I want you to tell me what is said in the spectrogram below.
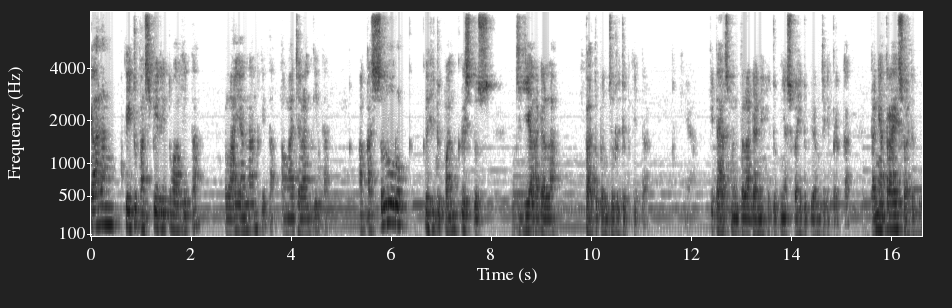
dalam kehidupan spiritual kita, pelayanan kita, pengajaran kita, maka seluruh kehidupan Kristus dia adalah batu penjuru hidup kita kita harus menteladani hidupnya supaya hidup kita menjadi berkat. Dan yang terakhir, saudaraku,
